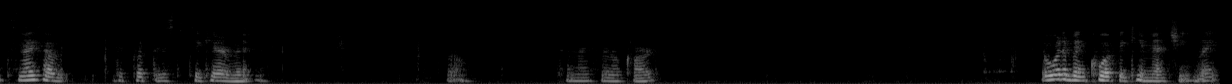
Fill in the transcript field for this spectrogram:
It's nice how they put this to take care of it. So, it's a nice little card. It would have been cool if it came matching, right?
